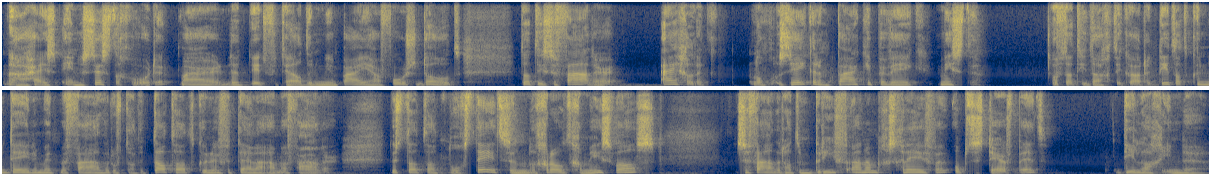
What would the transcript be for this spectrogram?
Nou, hij is 61 geworden, maar dat, dit vertelde hij me een paar jaar voor zijn dood. Dat hij zijn vader eigenlijk nog zeker een paar keer per week miste. Of dat hij dacht, ik had ik dit had kunnen delen met mijn vader, of dat ik dat had kunnen vertellen aan mijn vader. Dus dat dat nog steeds een groot gemis was. Zijn vader had een brief aan hem geschreven op zijn sterfbed. Die lag in de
